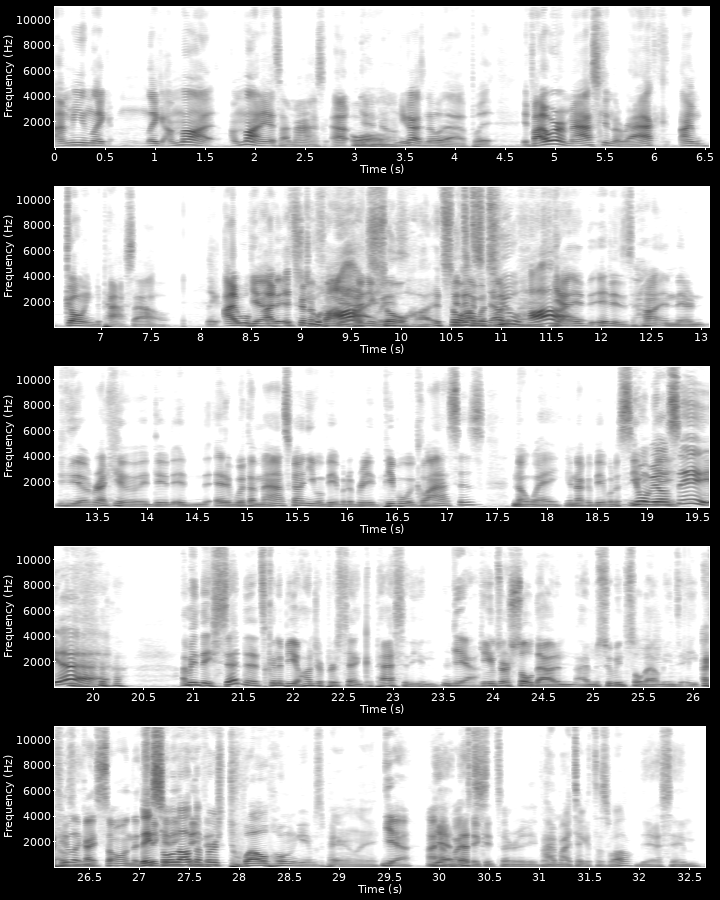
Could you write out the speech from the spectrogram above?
i mean like like i'm not i'm not anti-mask at all Yeah, no. you guys know that but if i wear a mask in the RAC i'm going to pass out like i will Yeah, I, it's it's, gonna too hot anyways. It's so hot. It's so It's hot without too hot. Yeah, it, it is hot in there yeah, regularly, dude. It, it- eh, with a mask on, you won't be able to breathe. People with glasses, no way. You're not gonna be able to see. you won't be able to see yeah I mean, they said that it's going to be 100% capacity, and Yeah. games are sold out, and I'm assuming sold out means eight. I feel like I saw on the They sold out the that- first 12 home games, apparently. Yeah, I Yeah, have my tickets already. I have my tickets as well. Yeah, same.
